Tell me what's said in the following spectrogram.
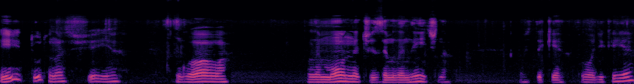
І тут у нас ще є гуава лимонна чи землянична. Ось такі плодики є.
